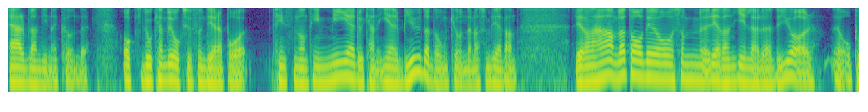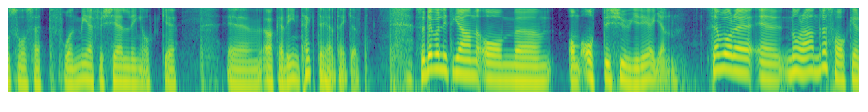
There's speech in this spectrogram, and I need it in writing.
är bland dina kunder. Och då kan du också fundera på, finns det någonting mer du kan erbjuda de kunderna som redan redan har handlat av det och som redan gillar det du gör eh, och på så sätt få en mer försäljning och eh, ökade intäkter helt enkelt. Så det var lite grann om, om 80-20-regeln sen var det eh, några andra saker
